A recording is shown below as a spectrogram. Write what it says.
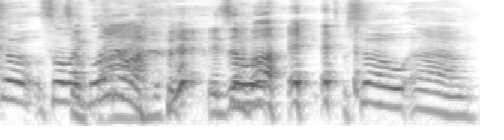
So so it's like a later on, it's so- a vibe so um,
